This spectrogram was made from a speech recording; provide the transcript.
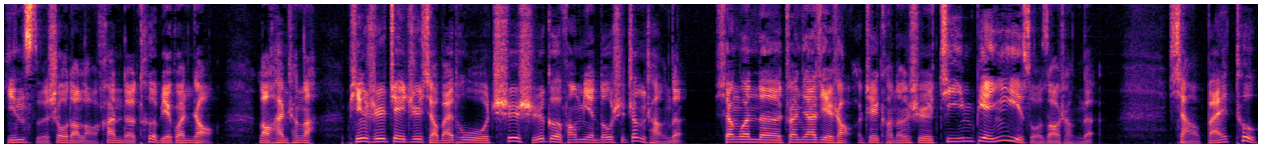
因此受到老汉的特别关照。老汉称啊，平时这只小白兔吃食各方面都是正常的。相关的专家介绍，这可能是基因变异所造成的。小白兔，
